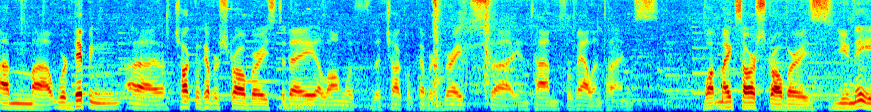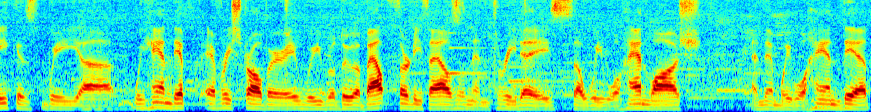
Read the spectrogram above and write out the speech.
Um, uh, we're dipping uh, chocolate-covered strawberries today along with the chocolate-covered grapes uh, in time for Valentine's. What makes our strawberries unique is we, uh, we hand dip every strawberry. We will do about 30,000 in three days. So we will hand wash and then we will hand dip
